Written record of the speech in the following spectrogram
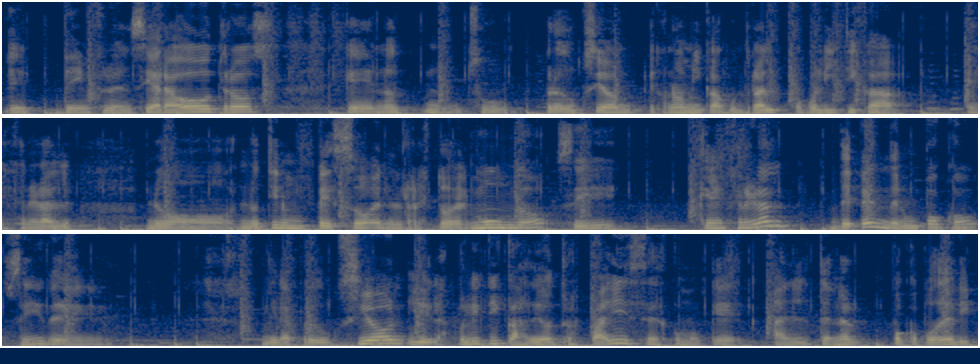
de, influenciar a otros, que no, su producción económica, cultural o política en general no, tiene un peso en el resto del mundo, ¿sí? que en general dependen un poco ¿sí? de, de la producción y de las políticas de otros países, como que al tener poco poder y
